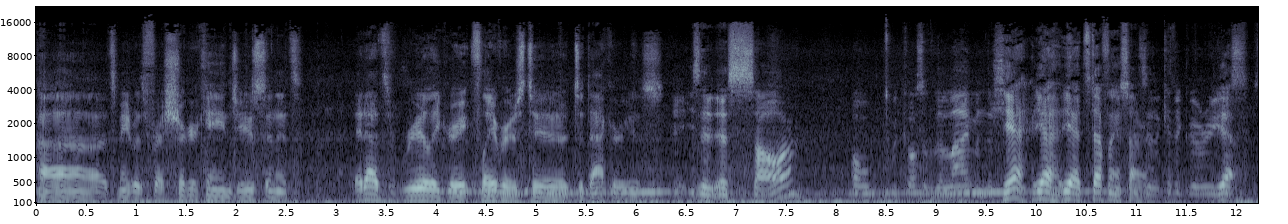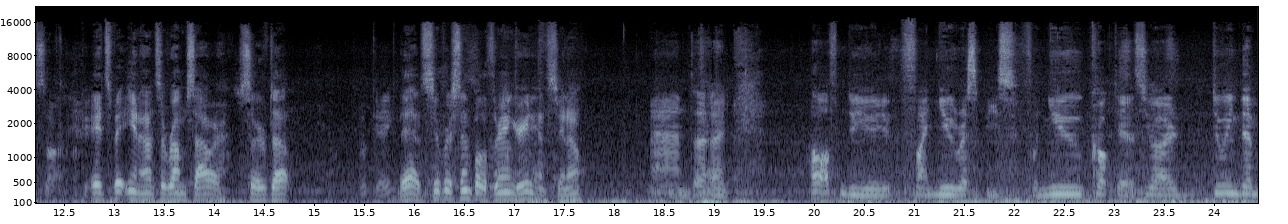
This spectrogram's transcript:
uh, it's made with fresh sugar cane juice and it's it adds really great flavors to to daiquiris Is it a sour? Oh, because of the lime and the sugar? yeah yeah yeah it's definitely a sour So the category Yeah. is sour. Okay. It's you know it's a rum sour served up. okay. Yeah, it's super simple. Three ingredients. You know. And uh, how often do you find new recipes for new cocktails? You are doing them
